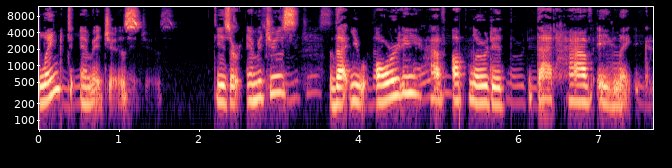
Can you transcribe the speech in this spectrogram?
Linked images. These are images that you already have uploaded that have a link.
